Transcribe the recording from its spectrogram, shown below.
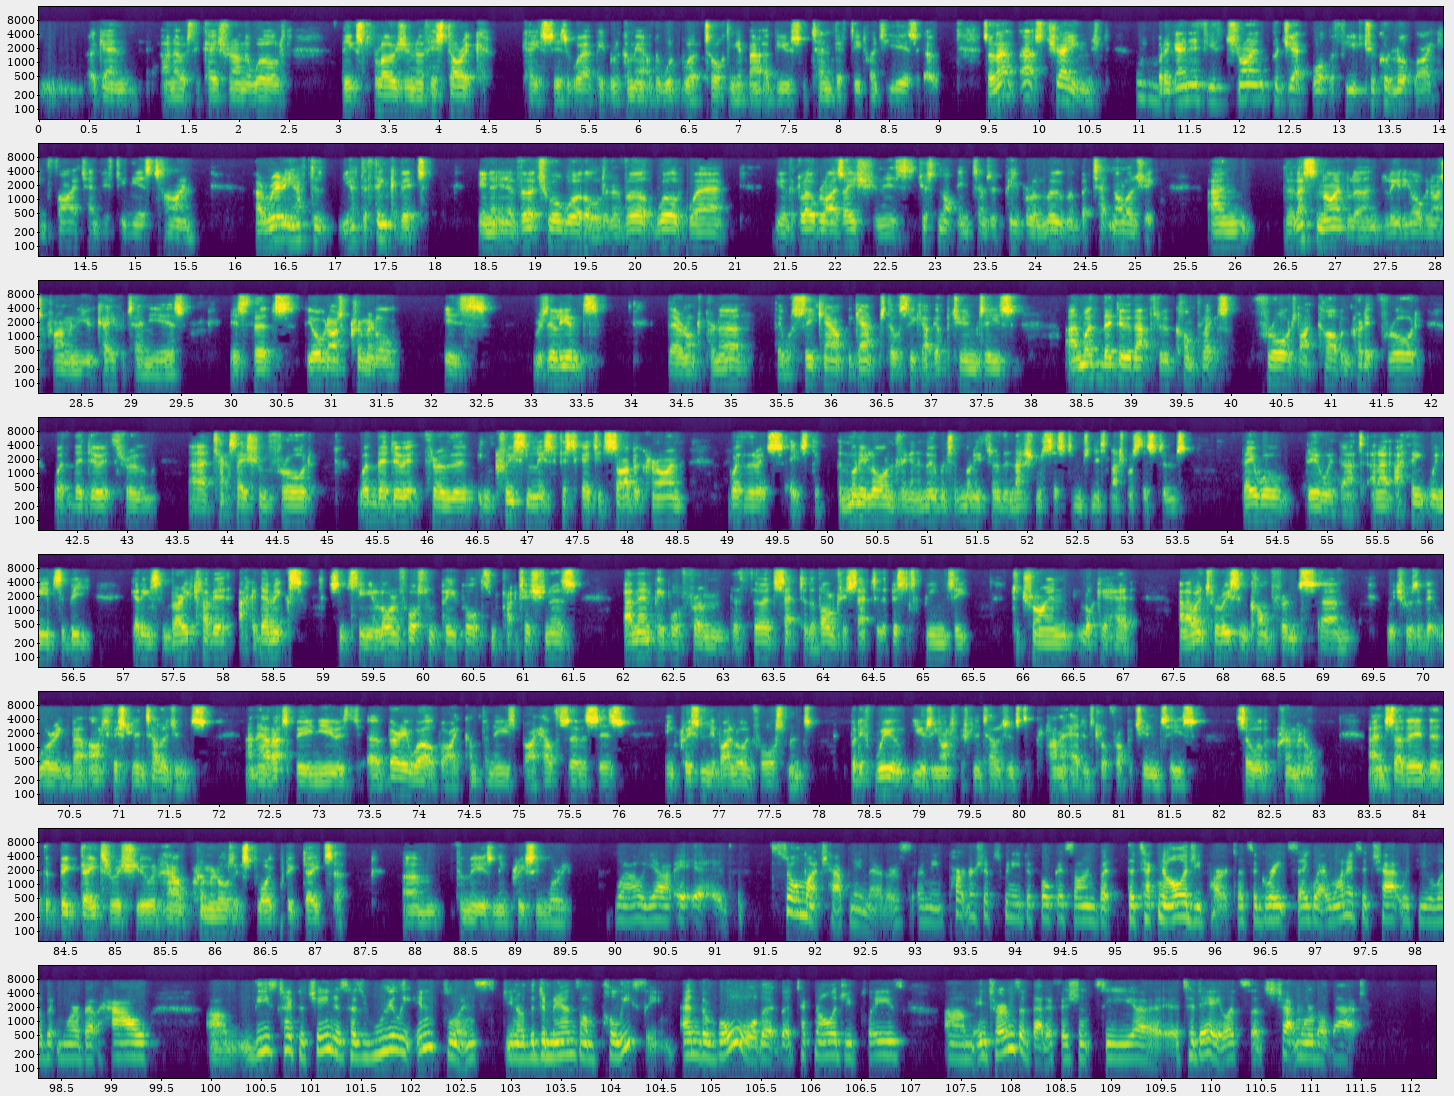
again, I know it's the case around the world, the explosion of historic cases where people are coming out of the woodwork talking about abuse of 10, 50, 20 years ago. So that, that's changed. Mm-hmm. But again, if you try and project what the future could look like in 5, 10, 15 years time, I really have to, you have to think of it in a, in a virtual world, in a ver- world where you know the globalization is just not in terms of people and movement, but technology. And the lesson I've learned leading organized crime in the UK for 10 years is that the organized criminal is resilient, they're an entrepreneur, they will seek out the gaps, they will seek out the opportunities. And whether they do that through complex fraud like carbon credit fraud, whether they do it through uh, taxation fraud, whether they do it through the increasingly sophisticated cybercrime, whether it's it's the, the, money laundering and the movement of money through the national systems and international systems, they will deal with that. And I, I think we need to be getting some very clever academics, some senior law enforcement people, some practitioners, and then people from the third sector, the voluntary sector, the business community, to try and look ahead. And I went to a recent conference, um, which was a bit worrying about artificial intelligence and how that's being used uh, very well by companies, by health services, increasingly by law enforcement. But if we're using artificial intelligence to plan ahead and to look for opportunities, so will the criminal. And so the, the, the big data issue and how criminals exploit big data um, for me is an increasing worry. Wow, yeah, it, it, so much happening there. There's, I mean, partnerships we need to focus on, but the technology part, that's a great segue. I wanted to chat with you a little bit more about how um, these types of changes has really influenced, you know, the demands on policing and the role that the technology plays um, in terms of that efficiency uh, today. Let's let's chat more about that.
